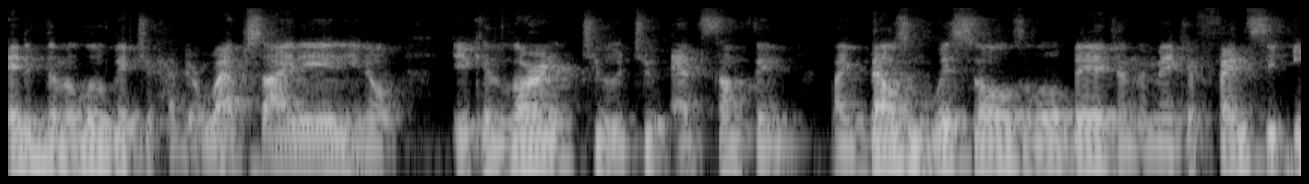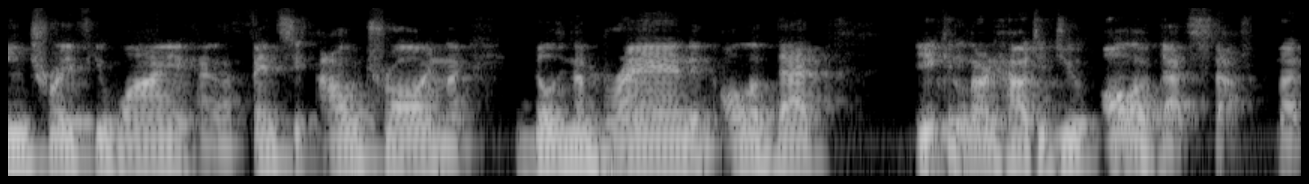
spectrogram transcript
edit them a little bit to have your website in. You know, you can learn to to add something like bells and whistles a little bit, and then make a fancy intro if you want. You have a fancy outro and like building a brand and all of that. You can learn how to do all of that stuff. But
